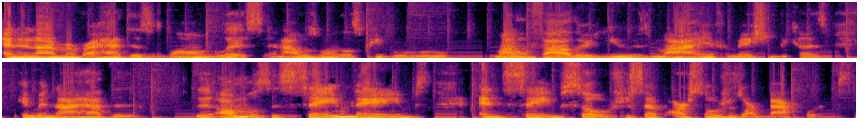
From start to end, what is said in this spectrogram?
And then I remember I had this long list, and I was one of those people who my own father used my information because him and I have the the almost the same names and same social, except our socials are backwards.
